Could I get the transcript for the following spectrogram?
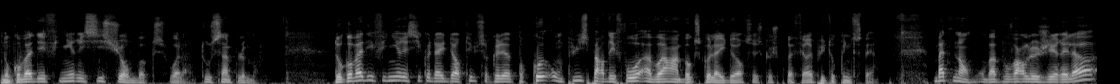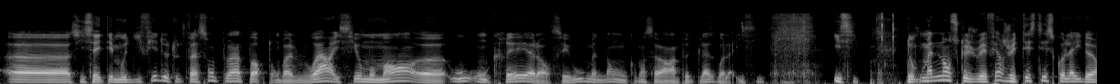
Donc on va définir ici sur box, voilà, tout simplement. Donc on va définir ici collider type pour qu'on puisse par défaut avoir un box collider, c'est ce que je préférais plutôt qu'une sphère. Maintenant, on va pouvoir le gérer là, euh, si ça a été modifié, de toute façon, peu importe. On va le voir ici au moment euh, où on crée, alors c'est où maintenant? On commence à avoir un peu de place, voilà, ici. Ici. Donc maintenant, ce que je vais faire, je vais tester ce collider.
